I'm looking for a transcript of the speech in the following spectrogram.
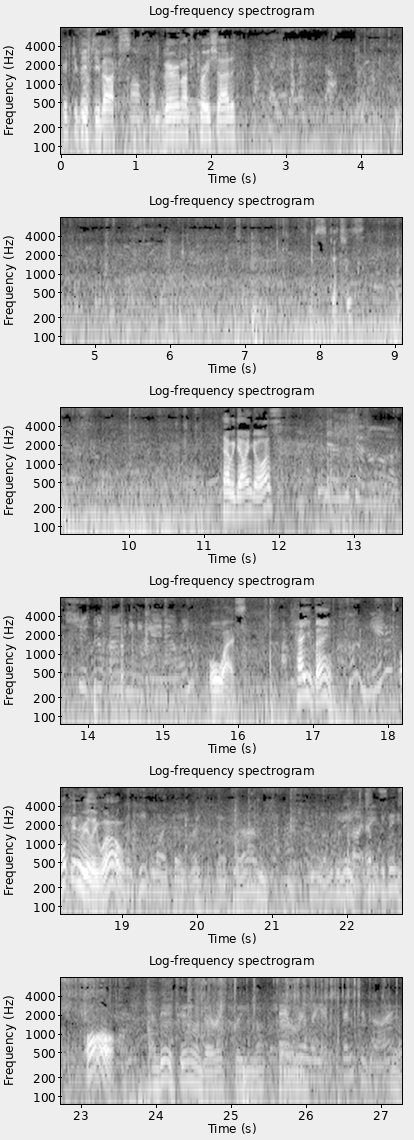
50 bucks? 50 bucks. Awesome. Very much appreciated. Some Skechers. How we going, guys? No, you don't. Oh, the shoes. We're not bargaining again, are we? Always. How you been? Good, and you? I've been really well. People like those red uh, Ferraris. It's cool. Look at these. Like Look at these. these. Oh, And they're genuine, they're actually not. They're um, really expensive though.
